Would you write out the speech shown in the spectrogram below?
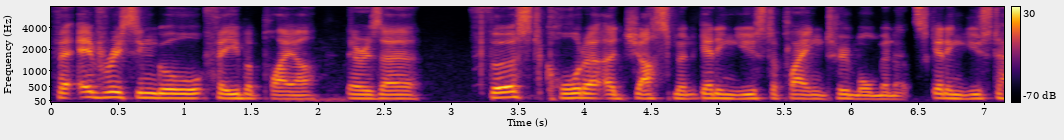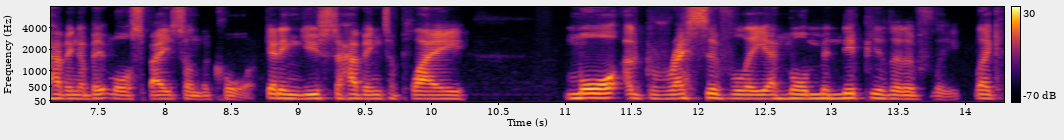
for every single FIBA player, there is a first quarter adjustment, getting used to playing two more minutes, getting used to having a bit more space on the court, getting used to having to play more aggressively and more manipulatively. Like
